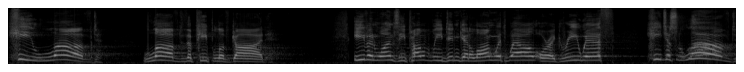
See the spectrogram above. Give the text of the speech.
He loved, loved the people of God, even ones he probably didn't get along with well or agree with. He just loved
